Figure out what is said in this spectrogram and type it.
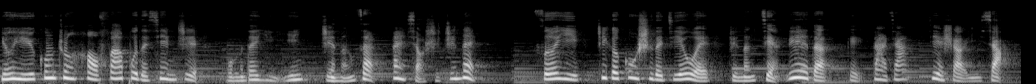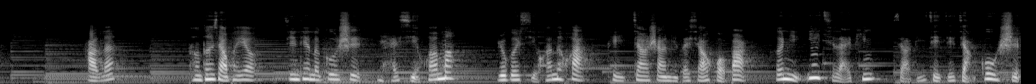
由于公众号发布的限制，我们的语音只能在半小时之内，所以这个故事的结尾只能简略的给大家介绍一下。好了，彤彤小朋友。今天的故事你还喜欢吗？如果喜欢的话，可以叫上你的小伙伴和你一起来听小迪姐姐讲故事。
